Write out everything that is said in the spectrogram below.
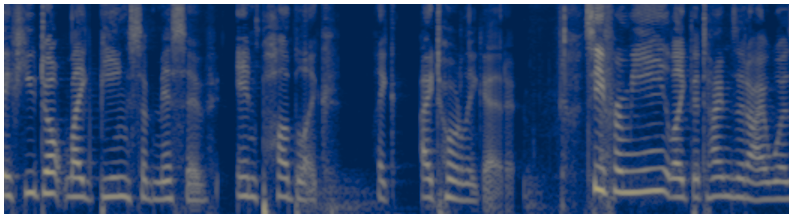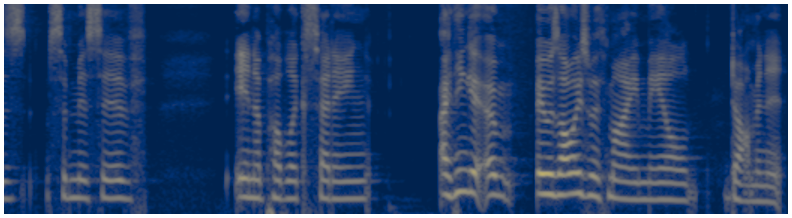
if you don't like being submissive in public, like I totally get it. See, for me, like the times that I was submissive in a public setting, I think it, um, it was always with my male dominant.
